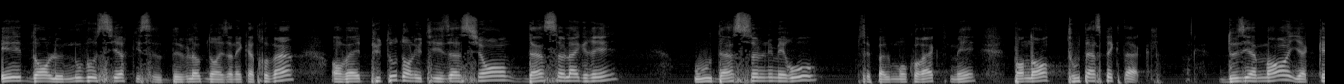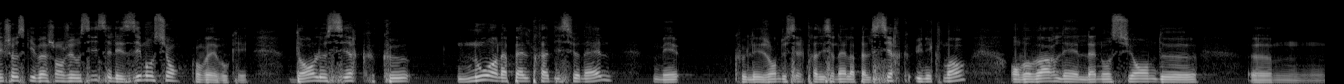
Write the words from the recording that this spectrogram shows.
et dans le nouveau cirque qui se développe dans les années 80, on va être plutôt dans l'utilisation d'un seul agrès ou d'un seul numéro, c'est pas le mot correct, mais pendant tout un spectacle. Deuxièmement, il y a quelque chose qui va changer aussi, c'est les émotions qu'on va évoquer. Dans le cirque que nous on appelle traditionnel, mais que les gens du cirque traditionnel appellent cirque uniquement, on va voir la notion de, euh,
